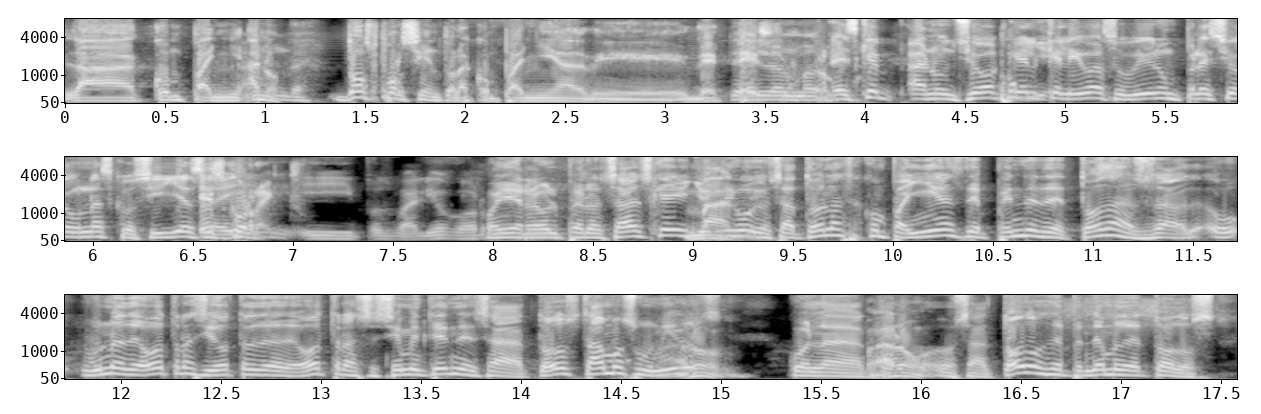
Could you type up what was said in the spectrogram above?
La compañía, ah, no, 2% la compañía de, de Tesla. Elon Es que anunció aquel que le iba a subir un precio a unas cosillas. Es ahí correcto. Y pues valió gorro. Oye, Raúl, pero ¿sabes qué? Yo Mande. digo, o sea, todas las compañías dependen de todas, o sea, una de otras y otra de otras, ¿sí me entiendes? O sea, todos estamos unidos Claro. con la, con- Claro. o sea, todos dependemos de todos.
